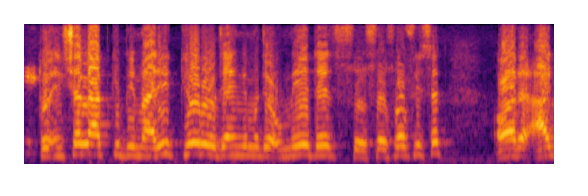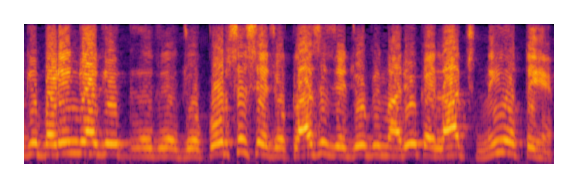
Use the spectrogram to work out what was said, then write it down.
तो इनशाला आपकी बीमारी क्योर हो जाएँगे, मुझे उम्मीद है, सौ सौ फ़ीसद। और आगे बढ़ेंगे, आगे, जो कोर्सेस है, जो क्लासेस है, जो बीमारियों का इलाज नहीं होते हैं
